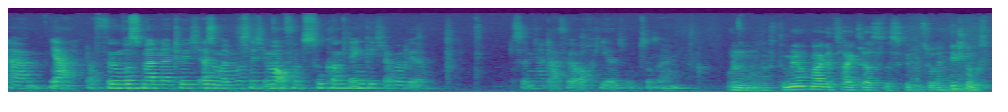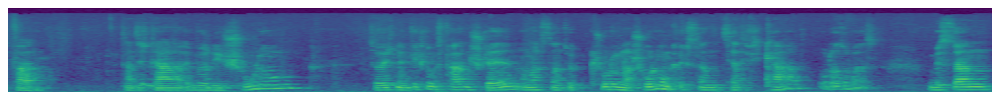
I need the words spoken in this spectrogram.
ähm, ja, dafür muss man natürlich, also man muss nicht immer auf uns zukommen, denke ich, aber wir sind ja dafür auch hier sozusagen. Und was du mir auch mal gezeigt hast, es gibt so Entwicklungspfaden. Kann sich da über die Schulung solchen Entwicklungspfaden stellen und machst dann so Schulung nach Schulung, kriegst dann ein Zertifikat oder sowas und bist dann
